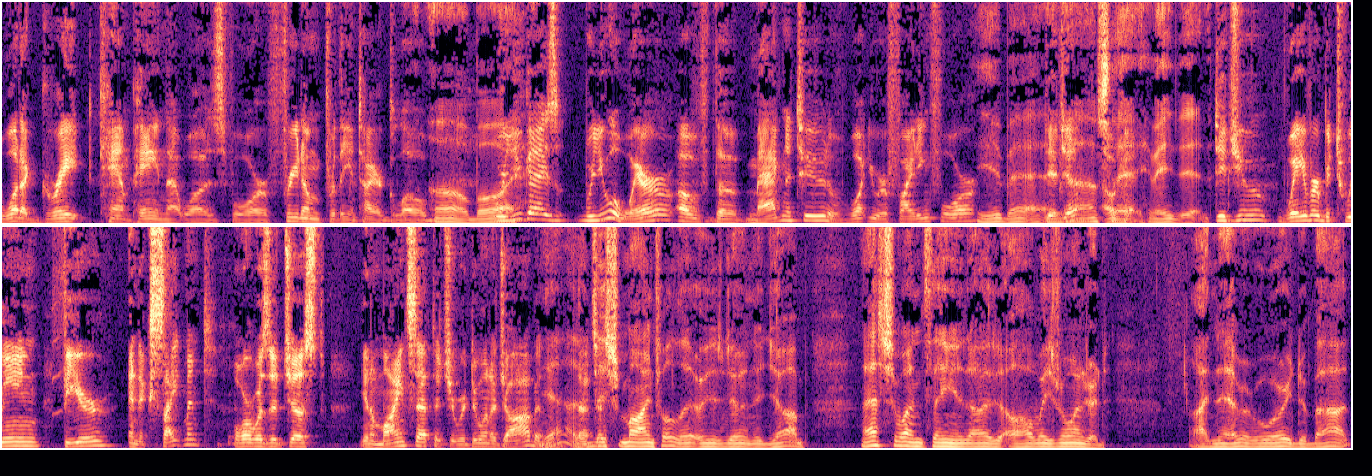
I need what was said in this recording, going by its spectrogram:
what a great campaign that was for freedom for the entire globe. Oh boy! Were you guys were you aware of the magnitude of what you were fighting for? You bet. Did you? okay, we did. Did you waver between fear and excitement, or was it just you know mindset that you were doing a job and yeah, just it? mindful that we was doing the job. That's one thing that I always wondered. I never worried about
